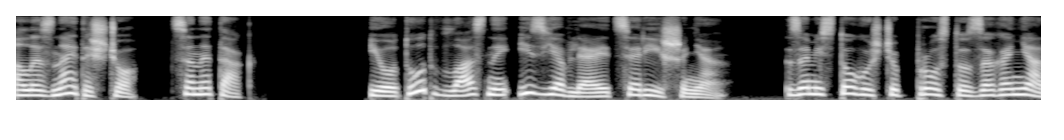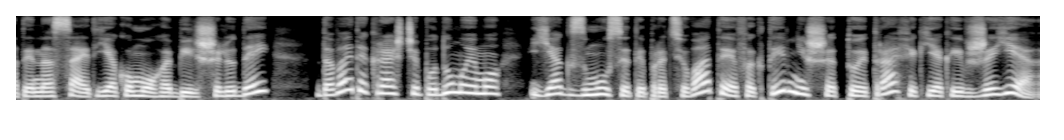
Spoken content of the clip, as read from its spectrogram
Але знаєте що? Це не так. І отут, власне, і з'являється рішення. Замість того, щоб просто заганяти на сайт якомога більше людей, давайте краще подумаємо, як змусити працювати ефективніше той трафік, який вже є.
